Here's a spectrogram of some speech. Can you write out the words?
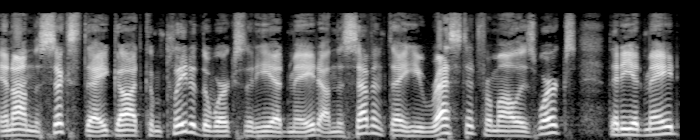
And on the sixth day, God completed the works that he had made. On the seventh day, he rested from all his works that he had made.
